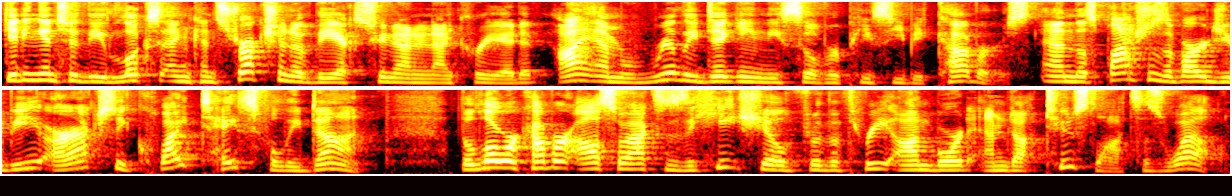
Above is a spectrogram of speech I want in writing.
Getting into the looks and construction of the X299 Creative, I am really digging these silver PCB covers, and the splashes of RGB are actually quite tastefully done. The lower cover also acts as a heat shield for the three onboard M.2 slots as well.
